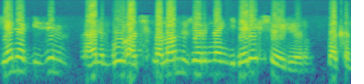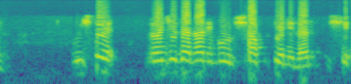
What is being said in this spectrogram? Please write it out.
gene bizim hani bu açıklamanın üzerinden giderek söylüyorum. Bakın bu işte önceden hani bu şap denilen şey,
